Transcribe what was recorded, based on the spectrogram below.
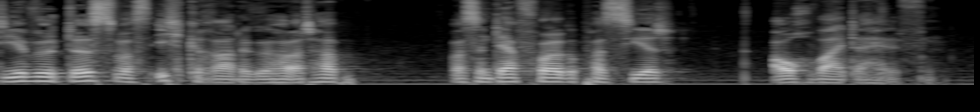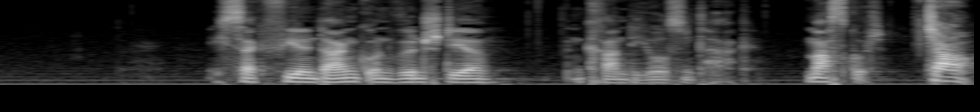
dir wird das, was ich gerade gehört habe, was in der Folge passiert, auch weiterhelfen. Ich sage vielen Dank und wünsche dir einen grandiosen Tag. Mach's gut. Ciao.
